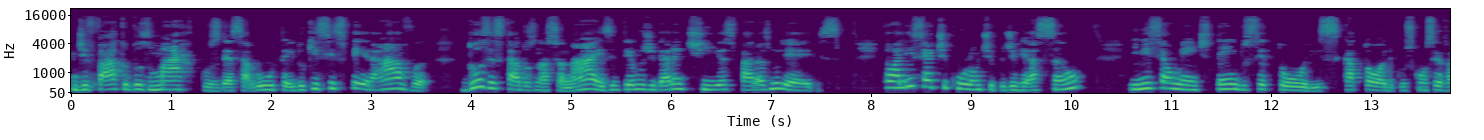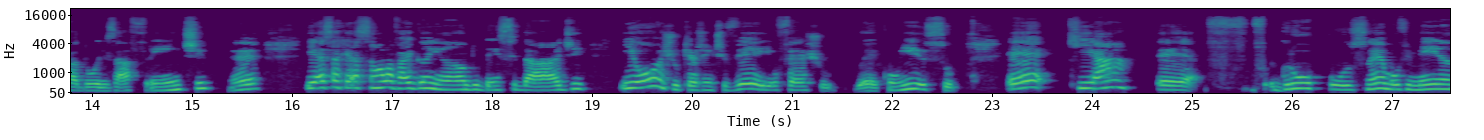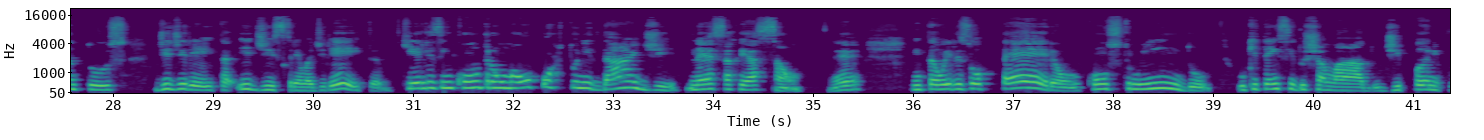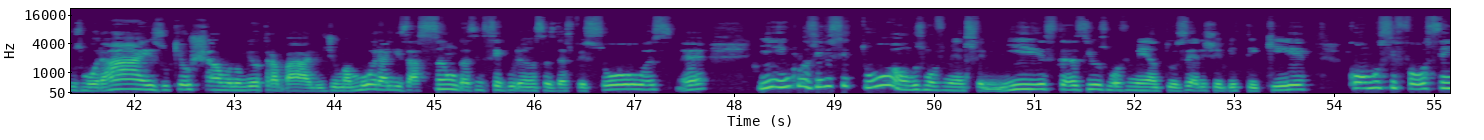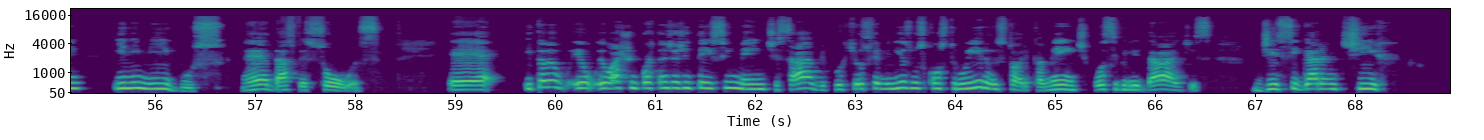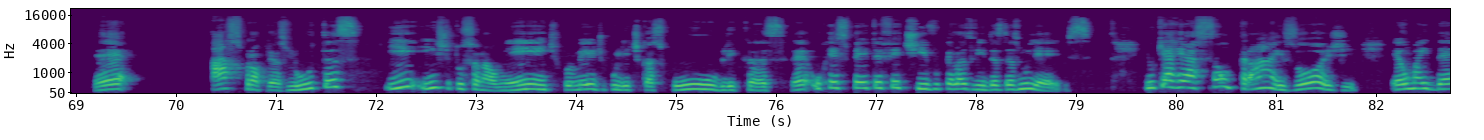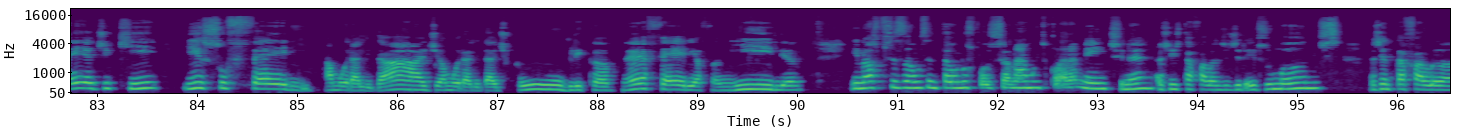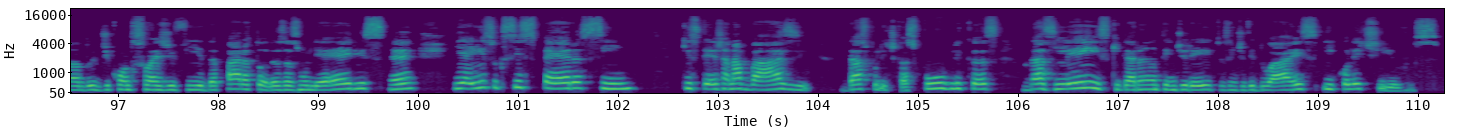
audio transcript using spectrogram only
de fato dos marcos dessa luta e do que se esperava dos Estados nacionais em termos de garantias para as mulheres. Então, ali se articula um tipo de reação inicialmente tendo setores católicos conservadores à frente, né? E essa reação ela vai ganhando densidade e hoje o que a gente vê, e eu fecho é, com isso, é que há é, grupos, né, movimentos de direita e de extrema direita que eles encontram uma oportunidade nessa reação, né? Então eles operam construindo o que tem sido chamado de pânicos morais, o que eu chamo no meu trabalho de uma moralização das inseguranças das pessoas, né? e inclusive situam os movimentos feministas e os movimentos LGBTQ como se fossem inimigos né, das pessoas. É, então, eu, eu, eu acho importante a gente ter isso em mente, sabe? Porque os feminismos construíram historicamente possibilidades de se garantir é, as próprias lutas e institucionalmente, por meio de políticas públicas, né, o respeito efetivo pelas vidas das mulheres. E o que a reação traz hoje é uma ideia de que isso fere a moralidade, a moralidade pública, né? fere a família. E nós precisamos, então, nos posicionar muito claramente. Né? A gente está falando de direitos humanos, a gente está falando de condições de vida para todas as mulheres, né? e é isso que se espera, sim, que esteja na base das políticas públicas, das leis que garantem direitos individuais e coletivos.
